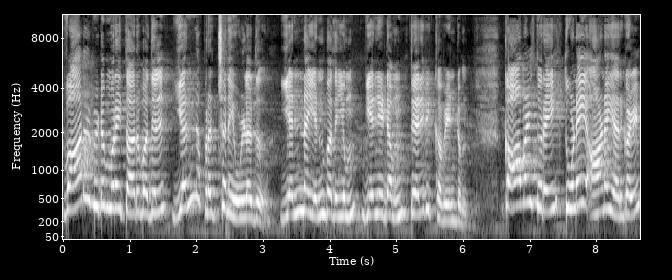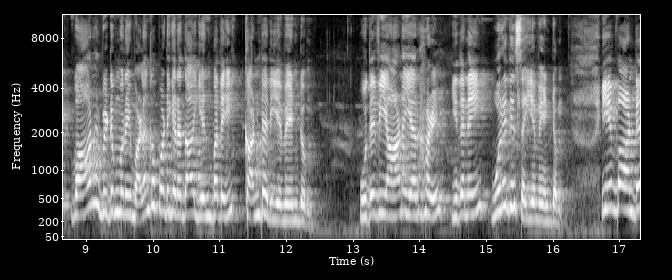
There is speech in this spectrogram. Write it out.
வார விடுமுறை தருவதில் என்ன பிரச்சனை உள்ளது? என்ன என்பதையும் என்னிடம் தெரிவிக்க வேண்டும். காவல்துறை துணை ஆணையர்கள் வார விடுமுறை வழங்கப்படுகிறதா என்பதை கண்டறிய வேண்டும். உதவி ஆணையர்கள் இதனை உறுதி செய்ய வேண்டும். இவ்வாண்டு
